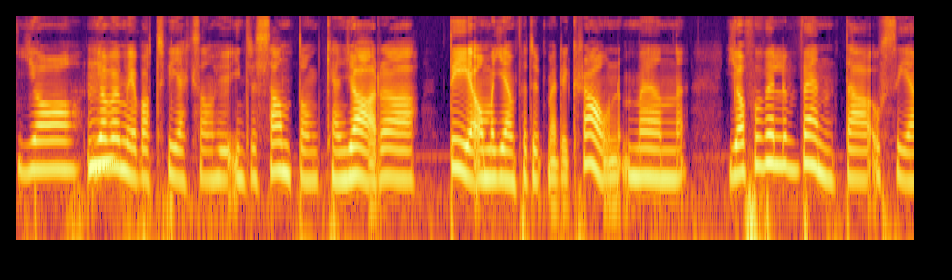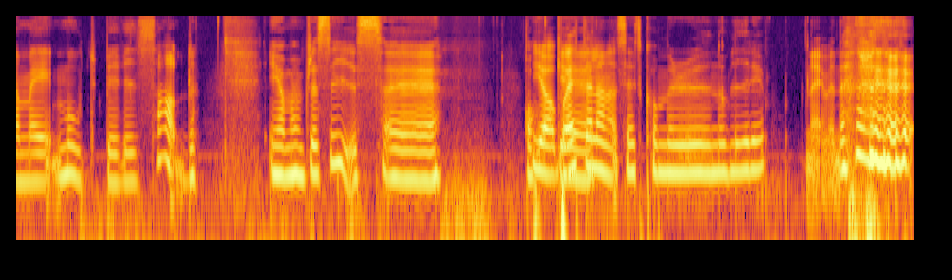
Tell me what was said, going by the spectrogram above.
Ja, Mm. jag var mer bara tveksam hur intressant de kan göra det om man jämför typ med The Crown. Men jag får väl vänta och se mig motbevisad. Ja men precis. Eh, och, ja, på ett eh, eller annat sätt kommer du nog bli det. Nej, inte.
